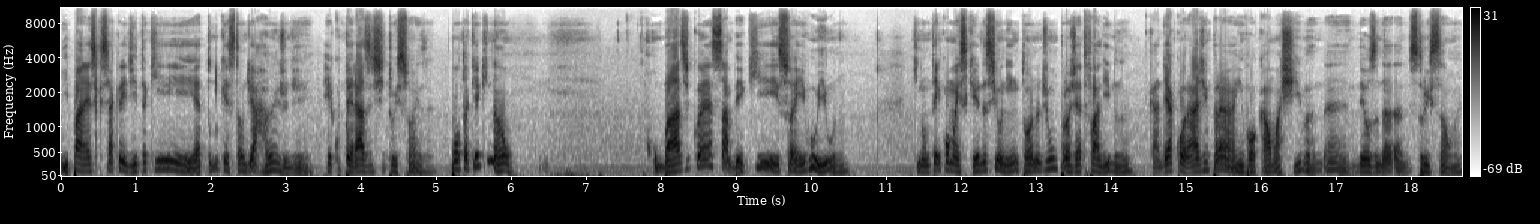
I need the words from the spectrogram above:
E parece que se acredita que é tudo questão de arranjo, de recuperar as instituições. Né? O ponto aqui é que não. O básico é saber que isso aí ruiu, né? Que não tem como a esquerda se unir em torno de um projeto falido, né? Cadê a coragem para invocar uma Shiva, né? deusa da destruição, né?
